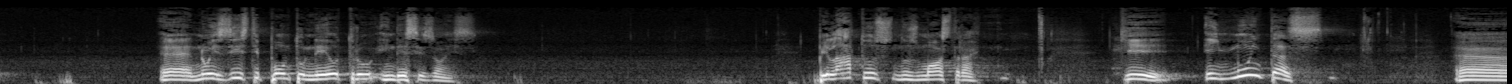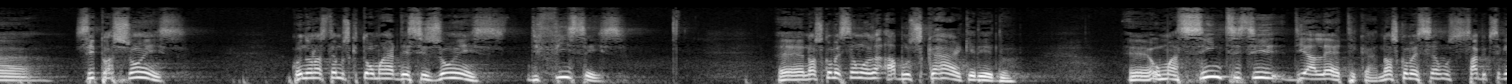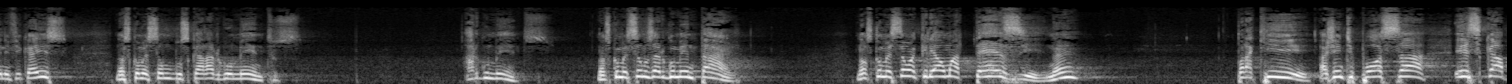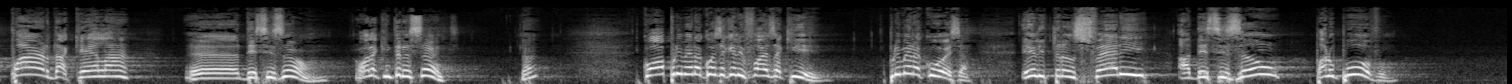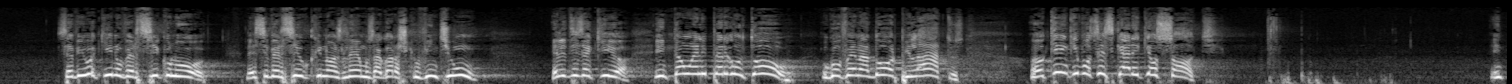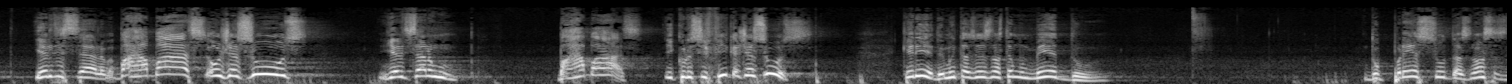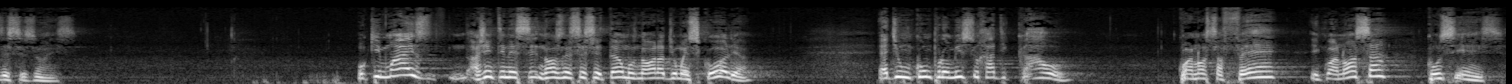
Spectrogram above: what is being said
é, não existe ponto neutro em decisões. Pilatos nos mostra que em muitas uh, situações, quando nós temos que tomar decisões difíceis, é, nós começamos a buscar, querido, é, uma síntese dialética. Nós começamos, sabe o que significa isso? Nós começamos a buscar argumentos. Argumentos. Nós começamos a argumentar. Nós começamos a criar uma tese, né? Para que a gente possa escapar daquela é, decisão. Olha que interessante. Né? Qual a primeira coisa que ele faz aqui? Primeira coisa, ele transfere a decisão para o povo. Você viu aqui no versículo, nesse versículo que nós lemos agora, acho que o 21, ele diz aqui, ó, então ele perguntou, o governador Pilatos, quem que vocês querem que eu solte? E eles disseram: Barrabás ou Jesus. E eles disseram: Barrabás. E crucifica Jesus. Querido, e muitas vezes nós temos medo do preço das nossas decisões. O que mais a gente nós necessitamos na hora de uma escolha é de um compromisso radical com a nossa fé e com a nossa consciência.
